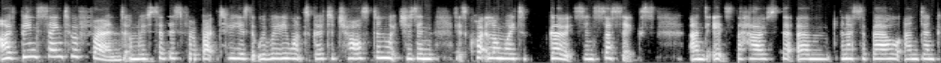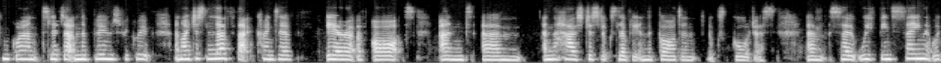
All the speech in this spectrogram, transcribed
I've been saying to a friend, and we've said this for about two years, that we really want to go to Charleston, which is in, it's quite a long way to go. It's in Sussex, and it's the house that um, Vanessa Bell and Duncan Grant lived at in the Bloomsbury group. And I just love that kind of era of art and um, and the house just looks lovely and the garden looks gorgeous. Um, so we've been saying that we're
